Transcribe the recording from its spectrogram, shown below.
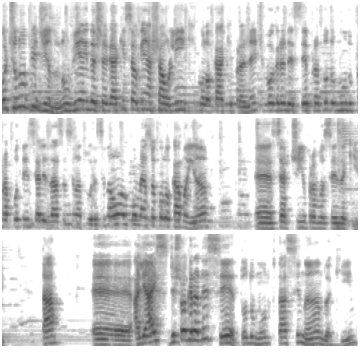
Continuo pedindo, não vi ainda chegar aqui. Se alguém achar o link, colocar aqui para gente, vou agradecer para todo mundo para potencializar essa assinatura. Senão eu começo a colocar amanhã é, certinho para vocês aqui, tá? É, aliás, deixa eu agradecer todo mundo que está assinando aqui.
